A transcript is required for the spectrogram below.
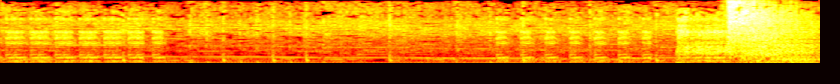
Thank you.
